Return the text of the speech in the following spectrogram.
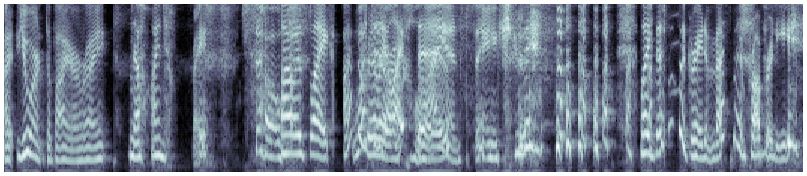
I, you weren't the buyer, right? No, I know, right? So, I was like, I what really did our like clients this. think? like this is a great investment property.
